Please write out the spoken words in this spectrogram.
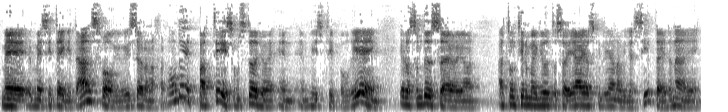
med, med sitt eget ansvar ju i sådana fall. Om det är ett parti som stödjer en, en viss typ av regering, eller som du säger Jan, att hon till och med går ut och säger, ja jag skulle gärna vilja sitta i den här regeringen.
